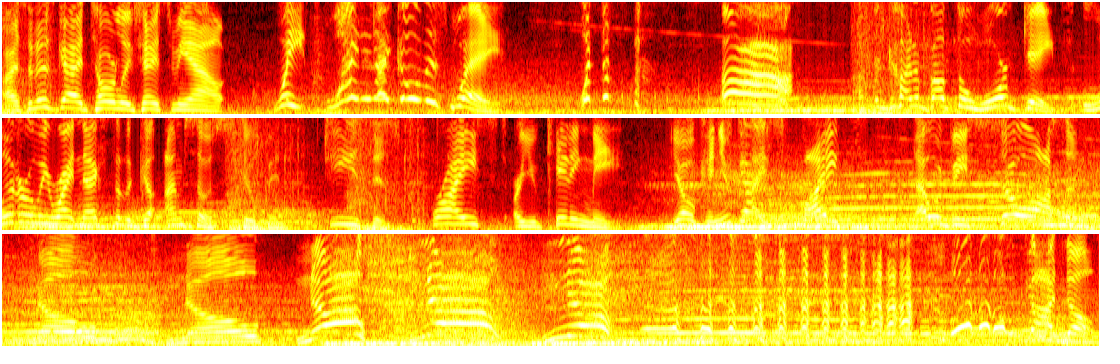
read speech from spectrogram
right, so this guy totally chased me out. Wait, why did I go this way? What the? Ah! I forgot about the warp gate. Literally right next to the. I'm so stupid. Jesus Christ. Are you kidding me? Yo, can you guys fight? That would be so awesome. No. No. No! No! No! oh, God, no.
